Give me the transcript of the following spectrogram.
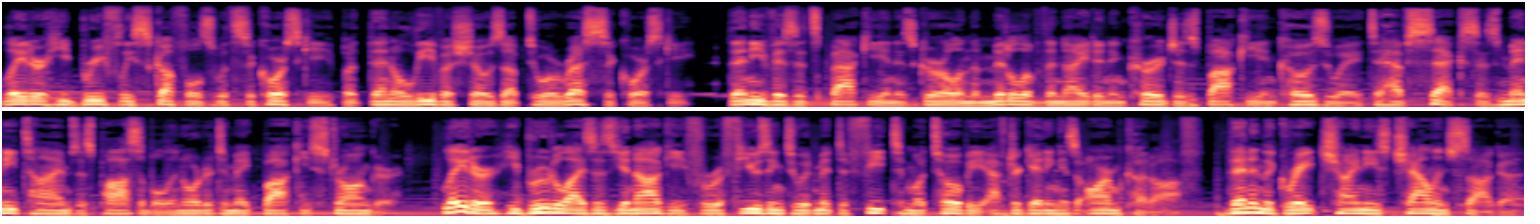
Later, he briefly scuffles with Sikorsky, but then Oliva shows up to arrest Sikorsky. Then he visits Baki and his girl in the middle of the night and encourages Baki and Kozue to have sex as many times as possible in order to make Baki stronger. Later, he brutalizes Yanagi for refusing to admit defeat to Motobe after getting his arm cut off. Then in the Great Chinese Challenge Saga,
